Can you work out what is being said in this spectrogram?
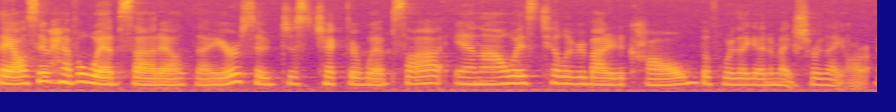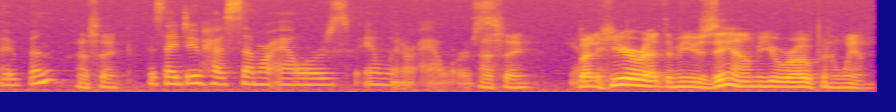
They also have a website out there, so just check their website. And I always tell everybody to call before they go to make sure they are open, I see, because they do have summer hours and winter hours. I see. Yeah. But here at the museum, you were open when?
